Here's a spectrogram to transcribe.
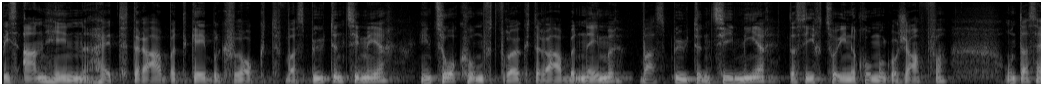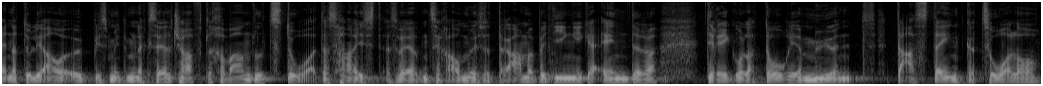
Bis anhin hat der Arbeitgeber gefragt, was bieten Sie mir? In Zukunft fragt der Arbeitnehmer, was bieten Sie mir, dass ich zu Ihnen komme und arbeiten und das hat natürlich auch etwas mit einem gesellschaftlichen Wandel zu tun. Das heißt, es werden sich auch müssen die Rahmenbedingungen ändern. Die Regulatorien müssen das Denken zulassen.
